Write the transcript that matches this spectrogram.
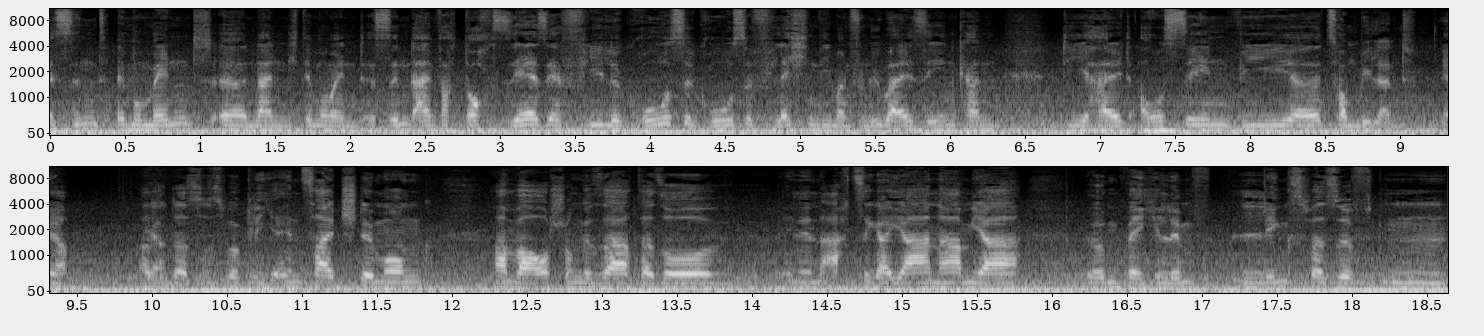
es sind im Moment, äh, nein, nicht im Moment, es sind einfach doch sehr, sehr viele große, große Flächen, die man von überall sehen kann, die halt aussehen wie äh, Zombieland. Ja, also ja. das ist wirklich Endzeitstimmung, haben wir auch schon gesagt. Also in den 80er Jahren haben ja irgendwelche linksversifften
